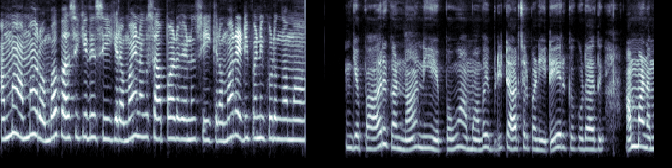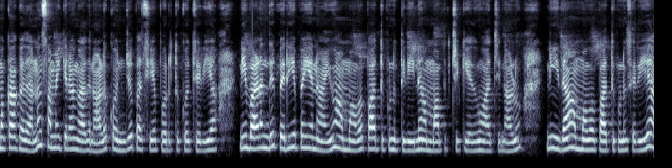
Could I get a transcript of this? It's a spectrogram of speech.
அம்மா அம்மா ரொம்ப பசிக்குது. சீக்கிரமா எனக்கு சாப்பாடு வேணும். சீக்கிரமா ரெடி பண்ணி கொடுங்கம்மா. இங்கே பாரு கண்ணா நீ எப்போவும் அம்மாவை இப்படி டார்ச்சர் பண்ணிக்கிட்டே இருக்கக்கூடாது. அம்மா நமக்காக தானே சமைக்கிறாங்க. அதனால கொஞ்சம் பசியை பொறுத்துக்கோ சரியா? நீ வளர்ந்து பெரிய பையனாயும் அம்மாவை பார்த்துக்கணும். திடீர்னு அம்மா பிச்சுக்கு எதுவும் ஆச்சுனாலும் நீ தான் அம்மாவை பார்த்துக்கணும் சரியா?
